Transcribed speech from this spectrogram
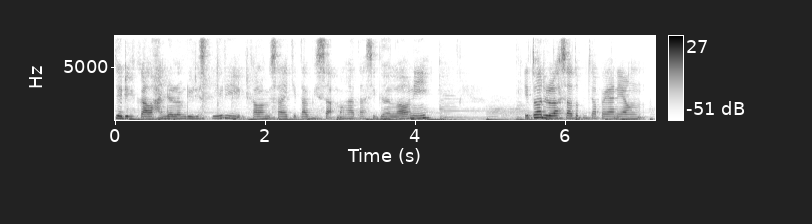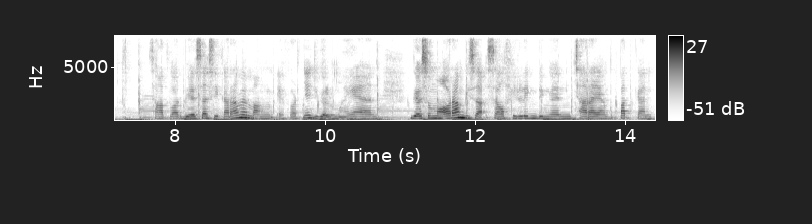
jadi kekalahan dalam diri sendiri. Kalau misalnya kita bisa mengatasi galau nih itu adalah satu pencapaian yang sangat luar biasa sih. Karena memang effortnya juga lumayan. Gak semua orang bisa self healing dengan cara yang tepat kan.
